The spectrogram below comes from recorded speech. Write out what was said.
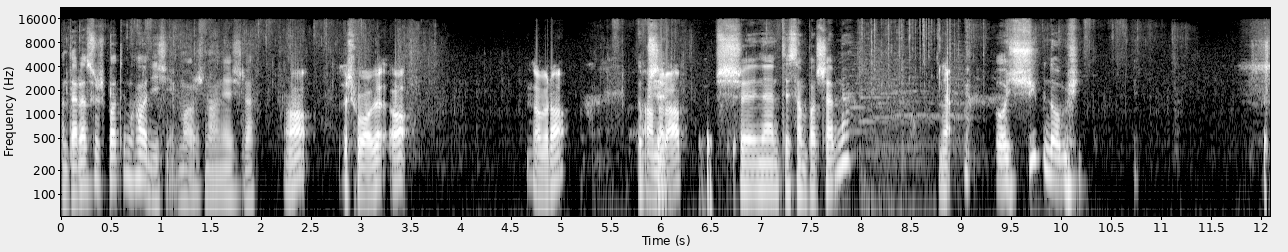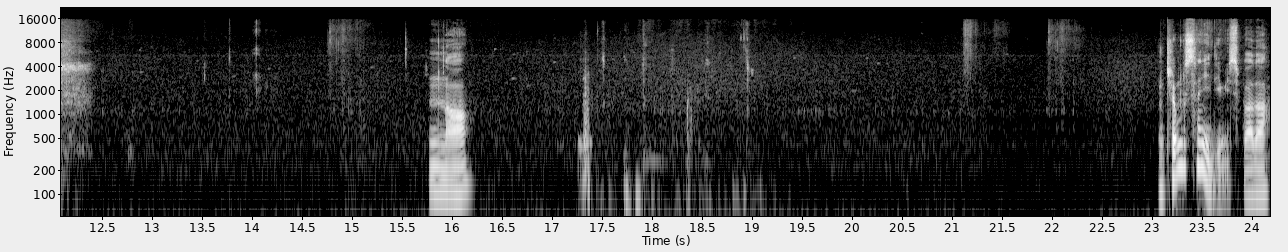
A teraz już po tym chodzić można, nieźle. O, coś łowię. O! Dobra. Tu przy, Unwrap. przynęty są potrzebne? Nie. O, zimno mi. No. Czemu sanity mi spada?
